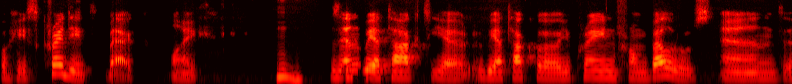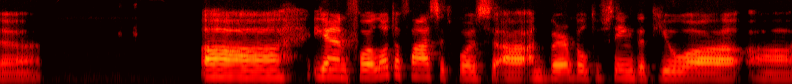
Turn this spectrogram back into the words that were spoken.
for his credit back, like. Mm. Then we attacked, yeah, we attacked uh, Ukraine from Belarus, and uh, uh, yeah, and for a lot of us, it was uh, unbearable to think that you are uh,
